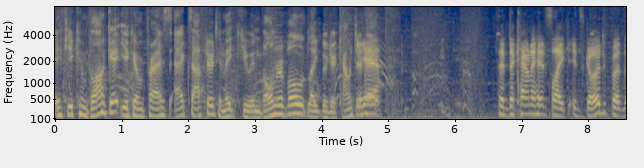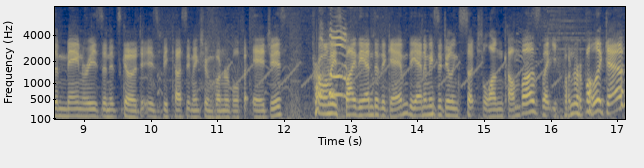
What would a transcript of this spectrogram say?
if you can block it, you can press X after to make you invulnerable, like with your counter Yeah. hit. The, the counter hit's like, it's good, but the main reason it's good is because it makes you invulnerable for ages. Problem is, by the end of the game, the enemies are doing such long combos that you're vulnerable again.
